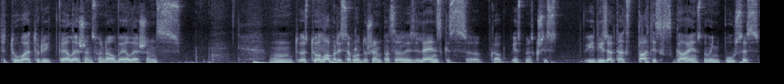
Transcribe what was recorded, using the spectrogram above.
Tad, to, vai tur ir vēlēšanas vai nav vēlēšanas, Un es to labi arī saprotu, šodien pats arī Zelenskis, ka iespējams, ka šis ir drīzāk tāds taktisks gājiens no viņa puses,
